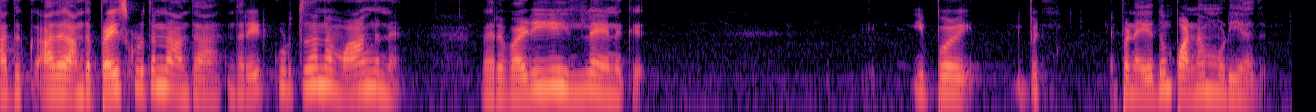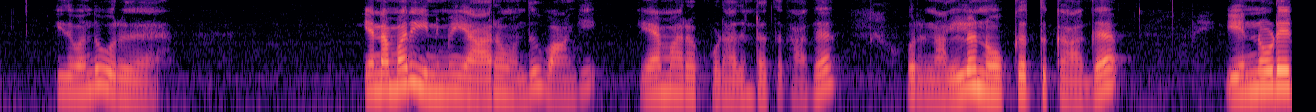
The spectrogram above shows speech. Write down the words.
அதுக்கு அது அந்த ப்ரைஸ் கொடுத்தா நான் அந்த அந்த ரேட் கொடுத்து தான் நான் வாங்கினேன். வேறு வழியே இல்லை எனக்கு. இப்போ இப்போ இப்போ நான் எதுவும் பண்ண முடியாது. இது வந்து ஒரு என்ன மாதிரி இனிமேல் யாரும் வந்து வாங்கி ஏமாறக்கூடாதுன்றதுக்காக ஒரு நல்ல நோக்கத்துக்காக என்னுடைய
